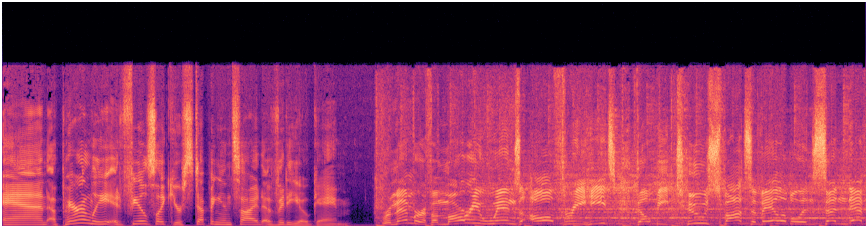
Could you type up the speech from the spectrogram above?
and apparently it feels like you're stepping inside a video game. Remember, if Amari wins all three heats, there'll be two spots available in sudden death.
